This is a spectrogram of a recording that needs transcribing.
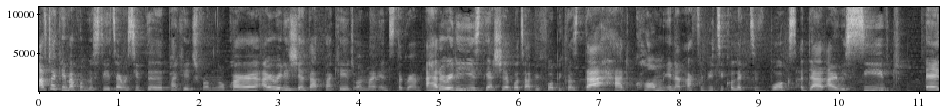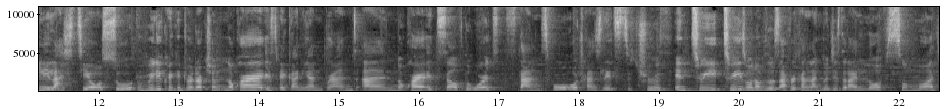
After I came back from the States I received the package from Nokware. I already shared that package on my Instagram. I had already used their shea butter before because that had come in an Afro Beauty Collective box that I received early last year or so. Really quick introduction, Nokware is a Ghanaian brand and Nokware itself, the word stands for or translates to truth. In Twi, Twi is one of those African languages that I love so much.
